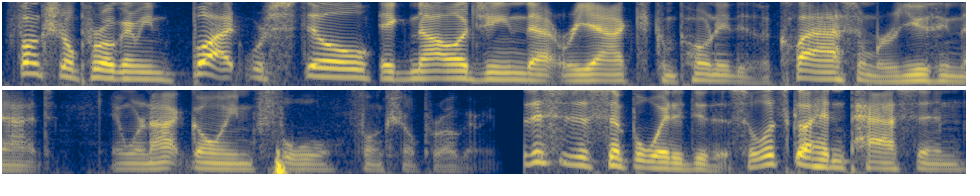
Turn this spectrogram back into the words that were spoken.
functional programming, but we're still acknowledging that React component is a class and we're using that and we're not going full functional programming. This is a simple way to do this. So let's go ahead and pass in,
